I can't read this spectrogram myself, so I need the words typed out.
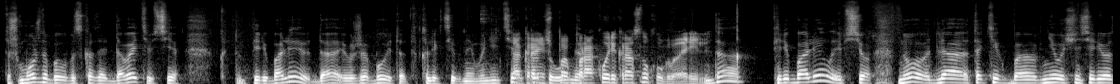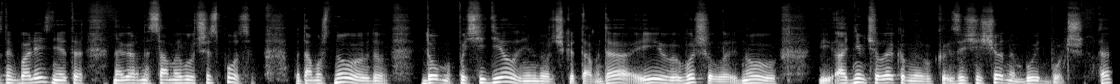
Потому что можно было бы сказать, давайте все переболеют, да, и уже будет этот коллективный иммунитет. Так раньше умер. про кори краснуху говорили. Да, переболел и все. Но для таких не очень серьезных болезней это, наверное, самый лучший способ. Потому что, ну, дома посидел немножечко там, да, и вышел, ну, одним человеком защищенным будет больше. Да?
